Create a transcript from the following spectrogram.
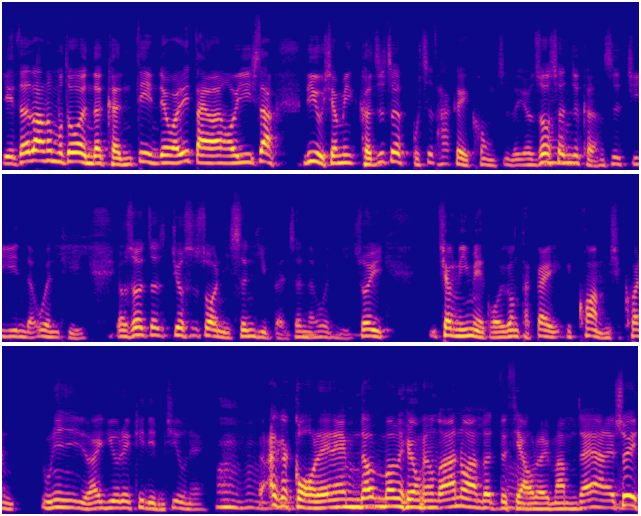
也得到那么多人的肯定，对吧？你台湾我以上，你有什么？可是这不是他可以控制的，有时候甚至可能是基因的问题，有时候这就是说你身体本身的问题。所以像你美国一共大概一看不是看。五年前就爱叫你去啉酒呢，嗯嗯，爱个过来呢，唔都冇向向都安怎都都跳落嘛，唔知啊咧。所以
